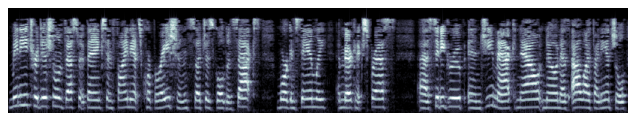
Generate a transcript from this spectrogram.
many traditional investment banks and finance corporations such as Goldman Sachs, Morgan Stanley, American Express, uh, Citigroup, and GMAC, now known as Ally Financial,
